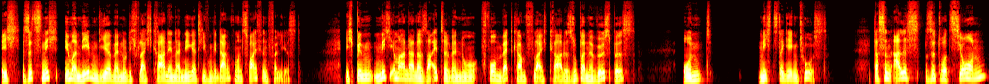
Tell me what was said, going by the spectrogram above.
Ich sitze nicht immer neben dir, wenn du dich vielleicht gerade in deinen negativen Gedanken und Zweifeln verlierst. Ich bin nicht immer an deiner Seite, wenn du vorm Wettkampf vielleicht gerade super nervös bist und nichts dagegen tust. Das sind alles Situationen,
